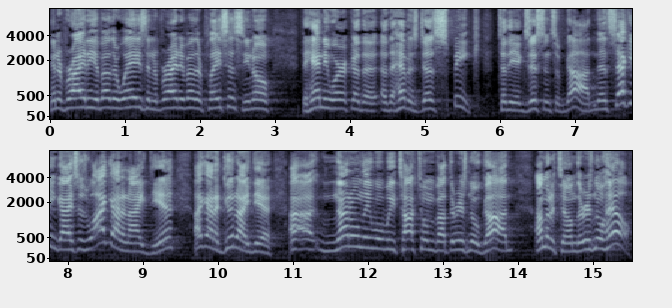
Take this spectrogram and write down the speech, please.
in a variety of other ways, in a variety of other places. You know, the handiwork of the, of the heavens does speak to the existence of God. And the second guy says, Well, I got an idea. I got a good idea. Uh, not only will we talk to him about there is no God, I'm going to tell him there is no hell.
